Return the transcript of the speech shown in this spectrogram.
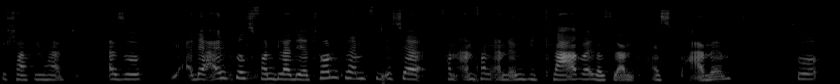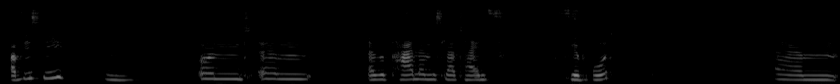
geschaffen hat. Also die, der Einfluss von Gladiatorenkämpfen ist ja von Anfang an irgendwie klar, weil das Land heißt Panem. So, obviously. Mhm. Und, ähm, also Panem ist Latein für Brot. Ähm,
